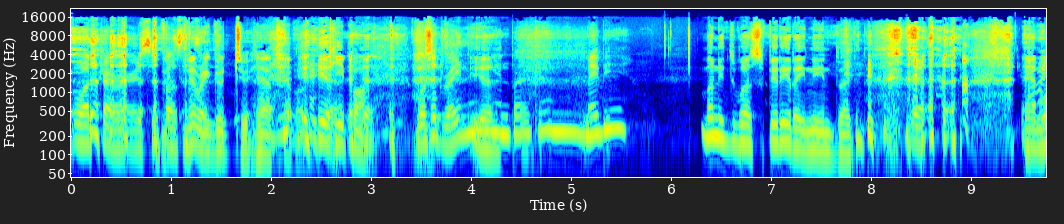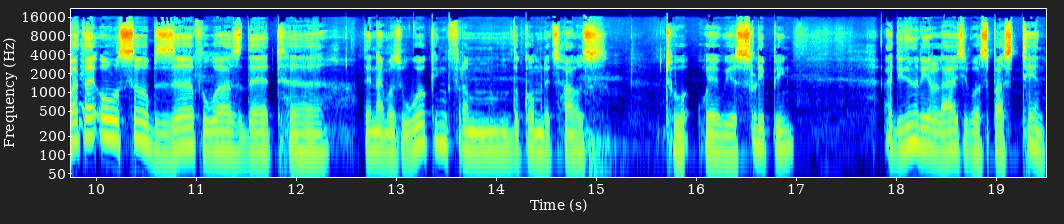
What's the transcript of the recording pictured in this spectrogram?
what Trevor is supposed to. Very good to hear, Trevor. Keep on. Was it raining in Bergen? Maybe. But it was very rainy in Bergen. and what I also observed was that uh, then I was walking from the comrade's house to where we were sleeping. I didn't realize it was past 10,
